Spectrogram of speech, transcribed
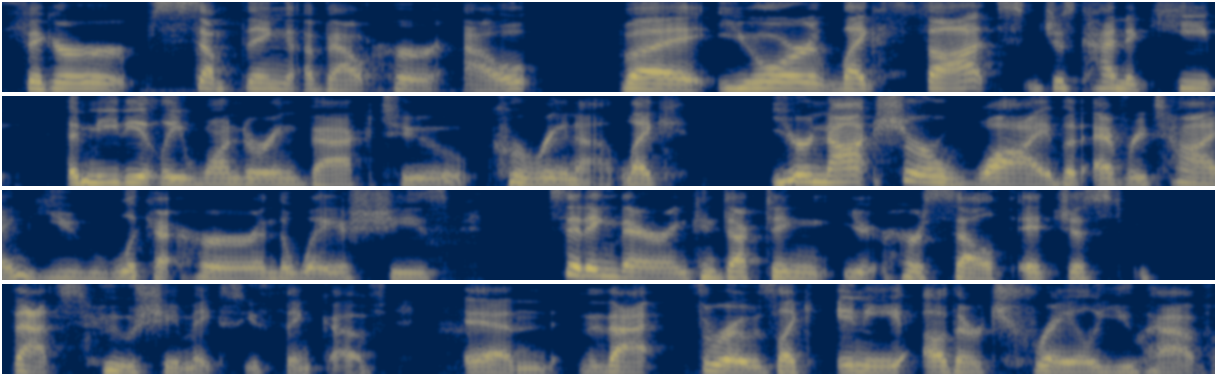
figure something about her out but your like thoughts just kind of keep immediately wandering back to Karina like you're not sure why but every time you look at her and the way she's sitting there and conducting herself it just that's who she makes you think of and that throws like any other trail you have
